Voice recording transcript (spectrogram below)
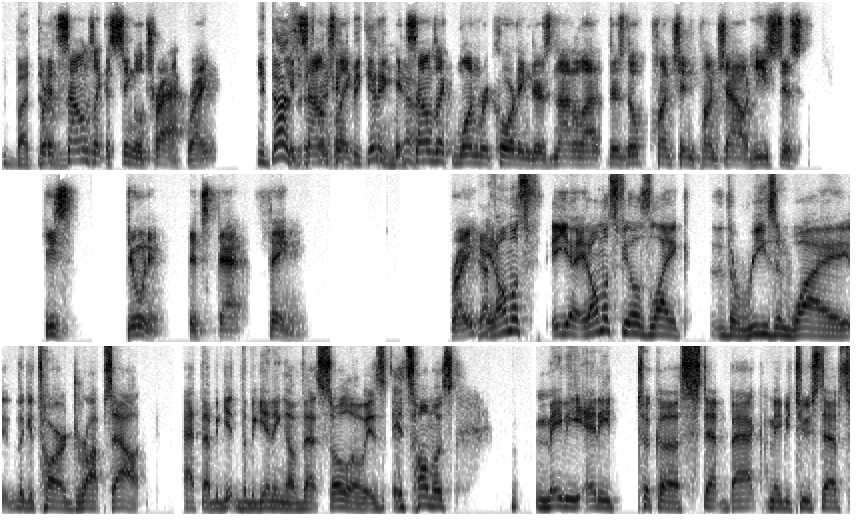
But But um, it sounds like a single track, right? it does. it sounds like at the beginning. It yeah. sounds like one recording. There's not a lot. There's no punch in, punch out. He's just he's doing it. It's that thing, right? Yeah. It almost yeah, it almost feels like the reason why the guitar drops out at that begin the beginning of that solo is it's almost maybe Eddie took a step back, maybe two steps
